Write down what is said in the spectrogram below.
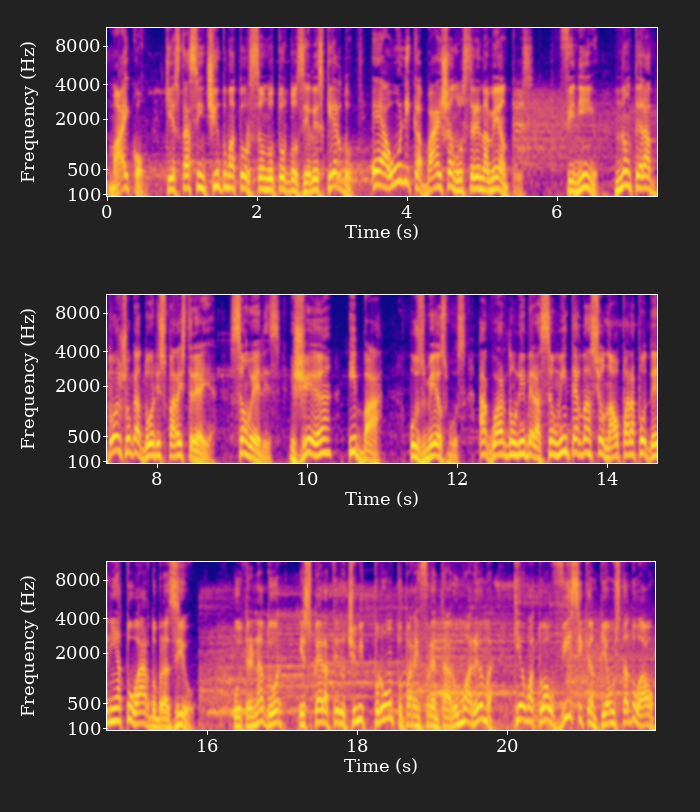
Maicon, que está sentindo uma torção no tornozelo esquerdo, é a única baixa nos treinamentos. Fininho não terá dois jogadores para a estreia. São eles Jean e Bá. Os mesmos aguardam liberação internacional para poderem atuar no Brasil. O treinador espera ter o time pronto para enfrentar o Moarama, que é o atual vice-campeão estadual,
